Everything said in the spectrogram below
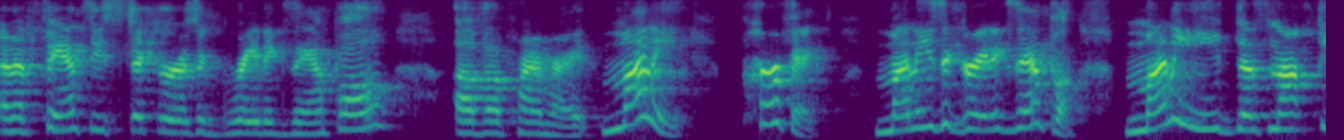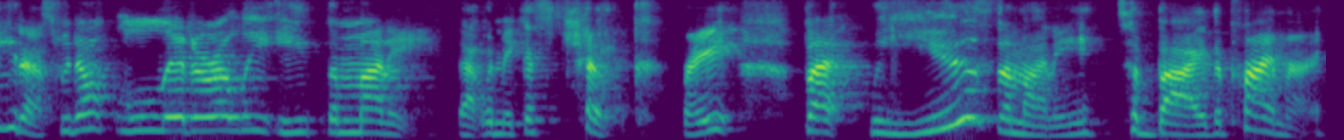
And a fancy sticker is a great example of a primary. Money, perfect. Money's a great example. Money does not feed us. We don't literally eat the money. That would make us choke, right? But we use the money to buy the primary.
